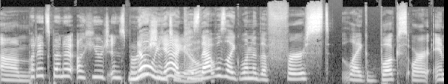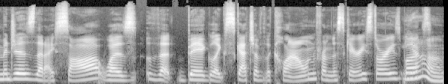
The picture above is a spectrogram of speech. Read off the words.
um, But it's been a, a huge inspiration. no, yeah, because that was like one of the first like books or images that I saw was that big like sketch of the clown from the Scary Stories books. Yeah.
